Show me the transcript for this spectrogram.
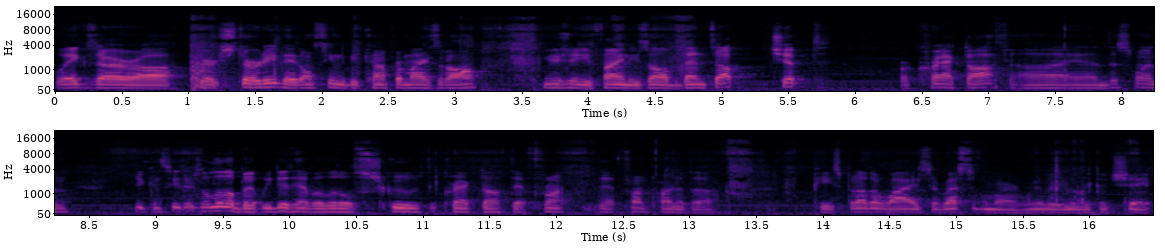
Legs are uh, very sturdy. They don't seem to be compromised at all. Usually you find these all bent up, chipped, or cracked off. Uh, and this one, you can see there's a little bit. We did have a little screw that cracked off that front, that front part of the piece. But otherwise, the rest of them are in really, really good shape.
